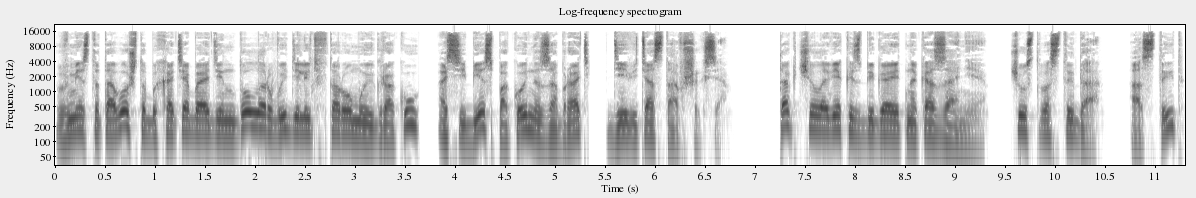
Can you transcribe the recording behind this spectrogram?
вместо того, чтобы хотя бы 1 доллар выделить второму игроку, а себе спокойно забрать 9 оставшихся. Так человек избегает наказания, чувства стыда. А стыд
